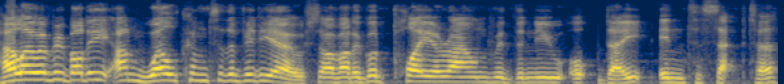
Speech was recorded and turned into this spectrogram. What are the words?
Hello everybody and welcome to the video. So I've had a good play around with the new update, Interceptor,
